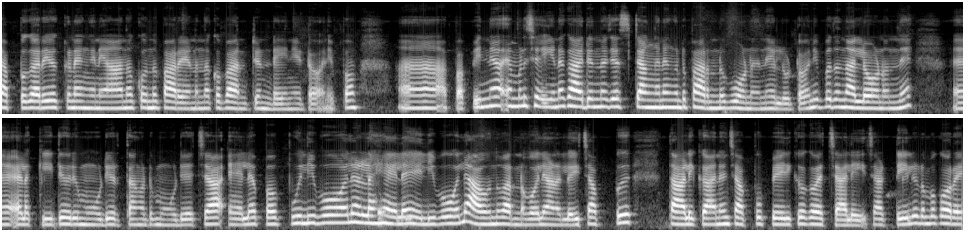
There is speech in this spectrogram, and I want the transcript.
ചപ്പ് കറി വെക്കണം എങ്ങനെയാണെന്നൊക്കെ ഒന്ന് പറയണം എന്നൊക്കെ പറഞ്ഞിട്ടുണ്ടായിനി കേട്ടോ ഇനിയിപ്പം അപ്പം പിന്നെ നമ്മൾ ചെയ്യുന്ന കാര്യം ഒന്ന് ജസ്റ്റ് അങ്ങനെ അങ്ങോട്ട് പറഞ്ഞു പോകണമെന്നേ ഉള്ളൂ കേട്ടോ ഇനിയിപ്പോൾ ഇത് നല്ലോണം ഒന്ന് ഇളക്കിയിട്ട് ഒരു മൂടി എടുത്ത് അങ്ങോട്ട് മൂടി വെച്ചാൽ ഇല ഇപ്പോൾ പുലി പോലെയുള്ള ഇല എലി പോലെ ആവും എന്ന് പറഞ്ഞ പോലെയാണല്ലോ. ഈ ചപ്പ് താളിക്കാനും ചപ്പ് ഉപ്പേരിക്കൊക്കെ വെച്ചാലേ ചട്ടിയിലിടുമ്പോൾ കുറേ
